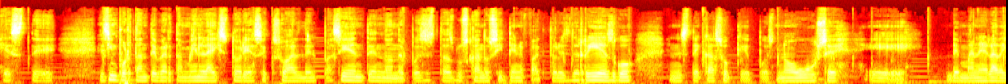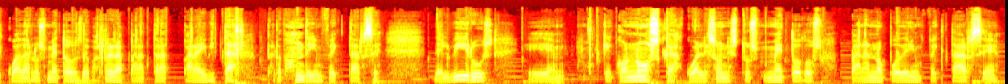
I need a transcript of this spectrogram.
este, es importante ver también la historia sexual del paciente, en donde pues estás buscando si tiene factores de riesgo, en este caso que pues no use eh, de manera adecuada los métodos de barrera para, para evitar perdón, de infectarse del virus, eh, que conozca cuáles son estos métodos para no poder infectarse.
